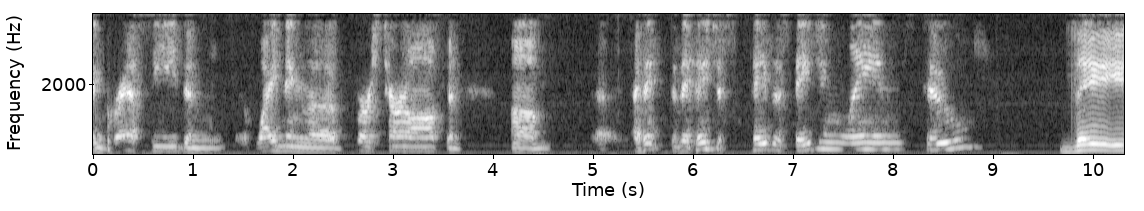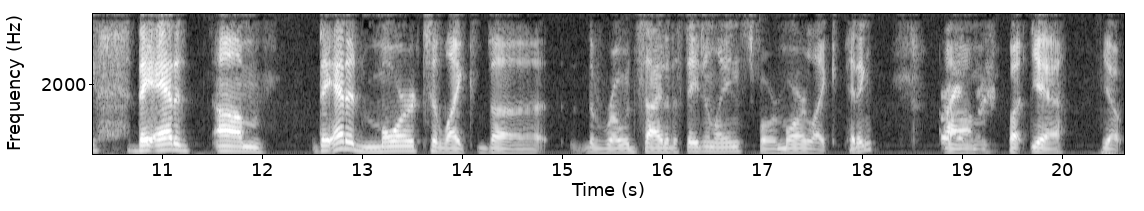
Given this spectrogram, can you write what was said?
and grass seed and widening the first turnoff and um, I think did they pave just pave the staging lanes too? they they added um they added more to like the the road side of the staging lanes for more like pitting. Right. Um but yeah, yep.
